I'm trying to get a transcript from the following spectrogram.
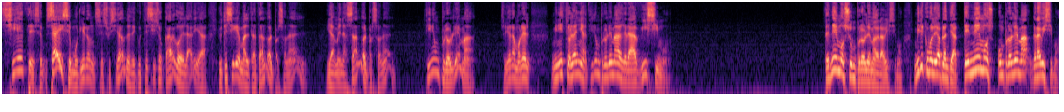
Siete, seis se murieron, se suicidaron desde que usted se hizo cargo del área y usted sigue maltratando al personal y amenazando al personal. Tiene un problema, señora Morel. Ministro Laña, tiene un problema gravísimo. Tenemos un problema gravísimo. Mire cómo le voy a plantear. Tenemos un problema gravísimo.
